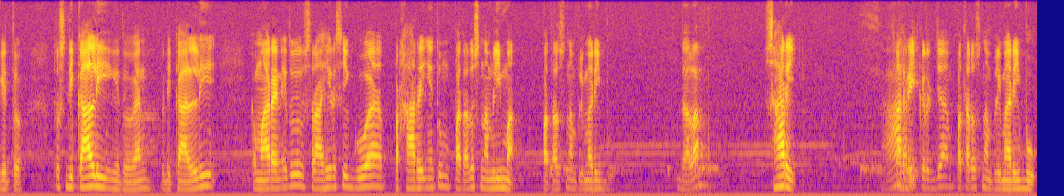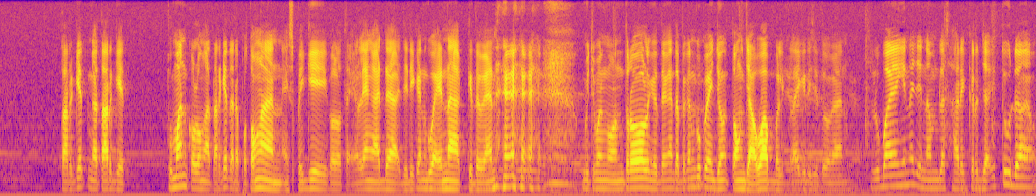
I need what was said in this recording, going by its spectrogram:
gitu. Terus dikali gitu kan, dikali kemarin itu terakhir sih gua perharinya itu 465, 465 ribu. Dalam? Sehari. Sehari hari kerja 465 ribu. Target nggak target. Cuman kalau nggak target ada potongan SPG kalau TL yang ada. Jadi kan gue enak gitu kan. Gue cuma ngontrol gitu kan. Tapi kan gue pengen tanggung jawab balik lagi di situ kan. lu bayangin aja 16 hari kerja itu udah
